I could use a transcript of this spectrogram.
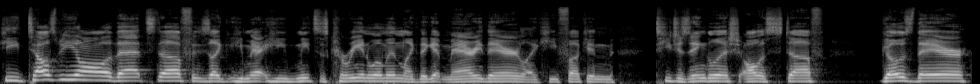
He tells me all of that stuff. He's like he mar- he meets this Korean woman. Like they get married there. Like he fucking teaches English. All this stuff. Goes there.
